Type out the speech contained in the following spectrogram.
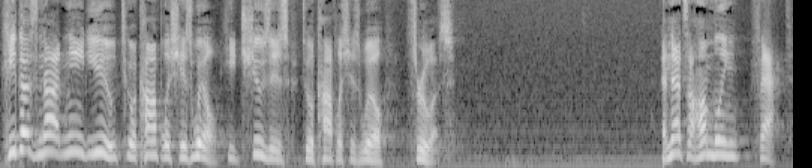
He does not need you to accomplish His will. He chooses to accomplish His will through us. And that's a humbling fact.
